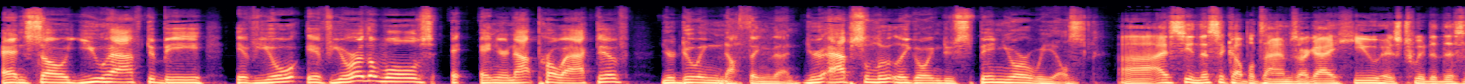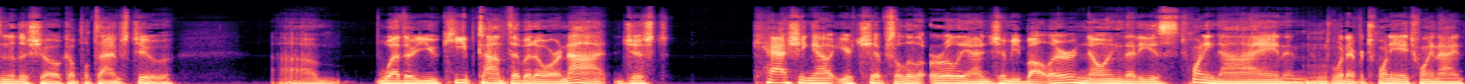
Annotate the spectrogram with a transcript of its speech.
And so you have to be if you if you're the Wolves and you're not proactive, you're doing nothing. Then you're absolutely going to spin your wheels. Uh, I've seen this a couple times. Our guy Hugh has tweeted this into the show a couple times too. Um, whether you keep Tom Thibodeau or not, just cashing out your chips a little early on Jimmy Butler, knowing that he's 29 and whatever, 28, 29,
